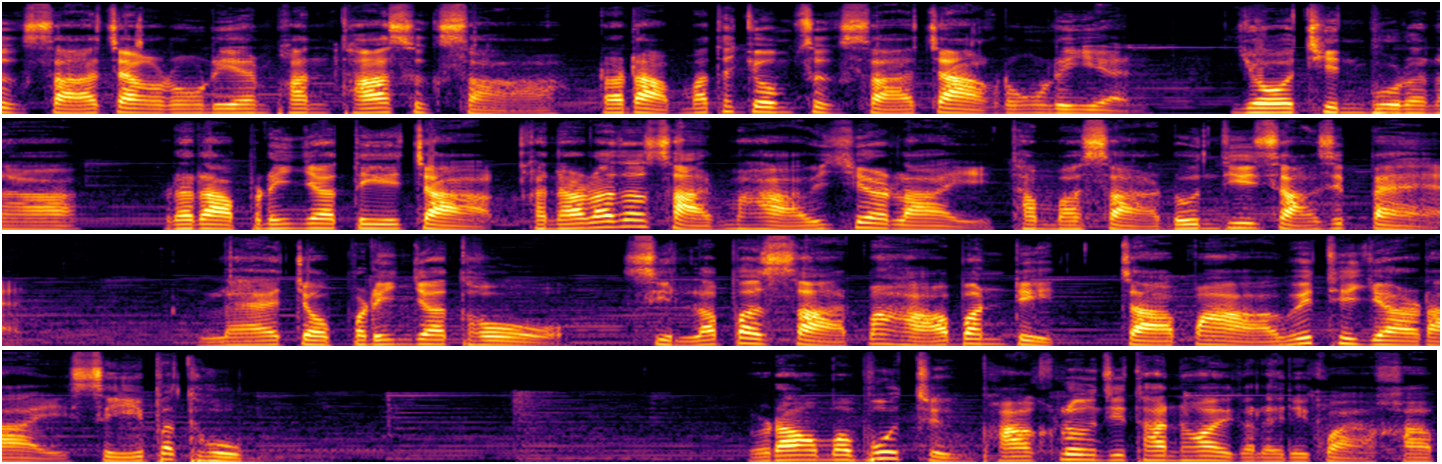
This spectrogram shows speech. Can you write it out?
ศึกษาจากโรงเรียนพันธศึกษา ระดับมัธยมศึกษาจากโรงเรียน โยชินบูรณะ ระดับปริญญาตรีจากคณะรัฐศาสตร์มหาวิทยาลัย ธรรมศาสตร์รุ่นที่ 38 และจบปริญญาโท ศิลปศาสตร์มหาบัณฑิต จากมหาวิทยาลัยศรีปทุม เรามาพูดถึงพระเครื่องที่ท่านห้อยกันเลยดีกว่าครับ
